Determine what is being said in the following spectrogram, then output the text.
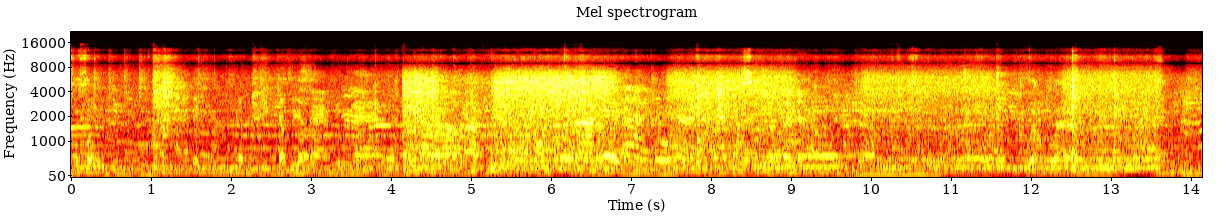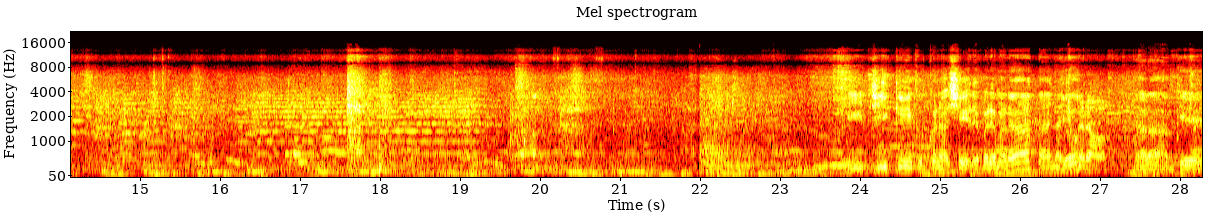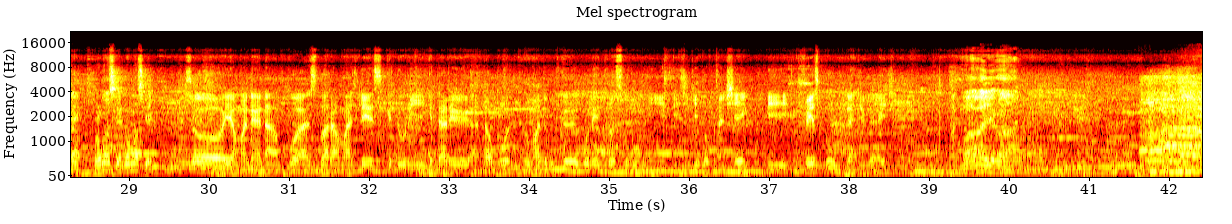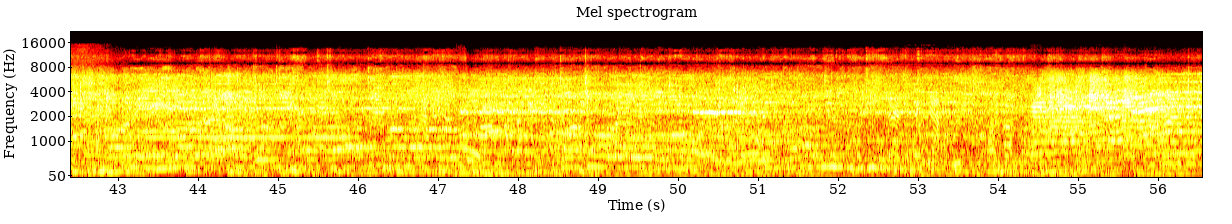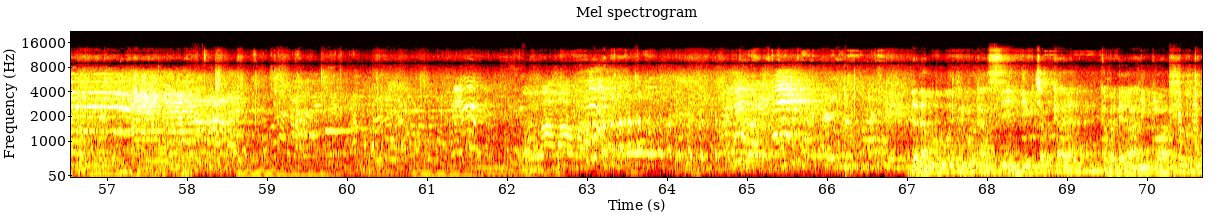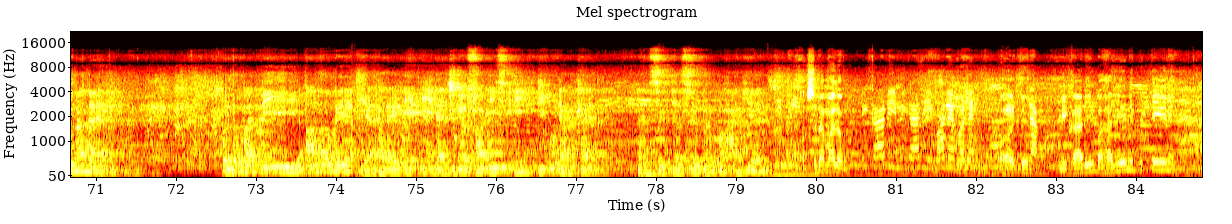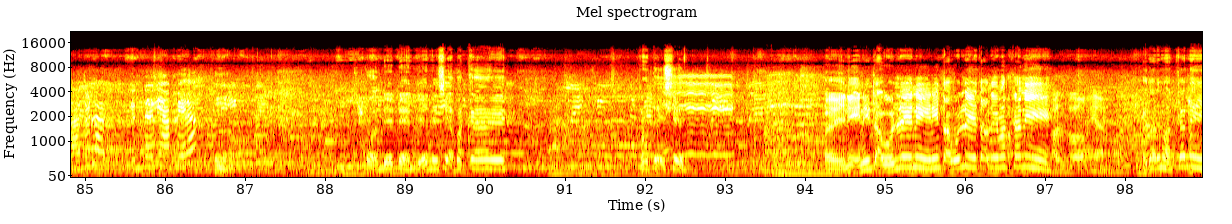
pukul. Nak bincang dia. Kurang tu kan. GK Coconut Shake daripada mana? Tanjung Karawang. Karawang. Okey. Promote sikit, promote sikit. So yang mana nak buat sebarang majlis kenduri, kedara ataupun rumah terbuka boleh terus hubungi TGK Coconut Shake di Facebook dan juga IG. Baik, Mak. Dan nama pun terima kasih diucapkan kepada ahli keluarga pertunangan Bertempat di Arabella Di antara Amy dan juga Faiz ini dimudahkan dan sentiasa berbahagia Oh, sedap malung. Mi kari, mi kari. Boleh, boleh. Oh, itu Sedap. mi kari bahaya ni putih ni. Ah, itulah. Kena ni habis ha. Hmm. Oh, dia dan dia ni siap pakai protection. Eh, ini ini tak boleh ni. Ini tak boleh, tak boleh makan ni. Ni ya. Eh, tak boleh makan ni.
